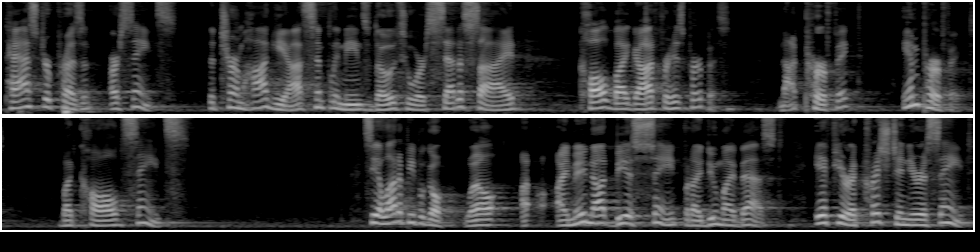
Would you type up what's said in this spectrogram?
past or present, are saints. The term hagios simply means those who are set aside, called by God for his purpose. Not perfect, imperfect, but called saints. See, a lot of people go, Well, I, I, may not be a saint, but I do my best. If you're a Christian, you're a saint.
